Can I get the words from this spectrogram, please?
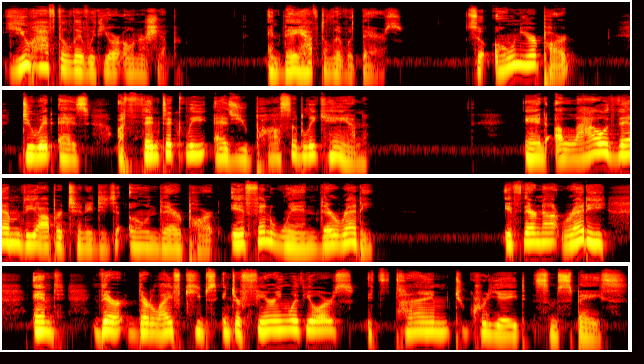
You have to live with your ownership, and they have to live with theirs. So own your part, do it as authentically as you possibly can, and allow them the opportunity to own their part if and when they're ready. If they're not ready, and their their life keeps interfering with yours, it's time to create some space.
